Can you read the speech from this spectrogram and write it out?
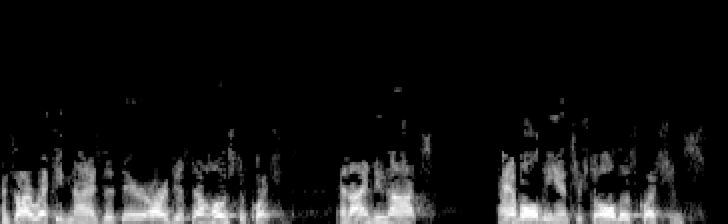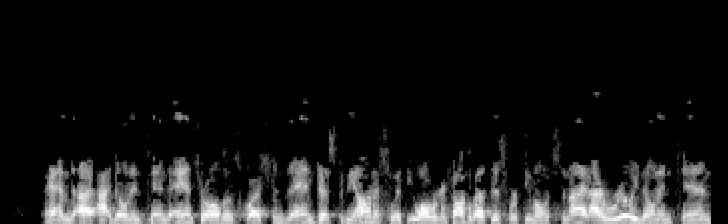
And so I recognize that there are just a host of questions. And I do not have all the answers to all those questions. And I, I don't intend to answer all those questions. And just to be honest with you, while we're going to talk about this for a few moments tonight, I really don't intend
